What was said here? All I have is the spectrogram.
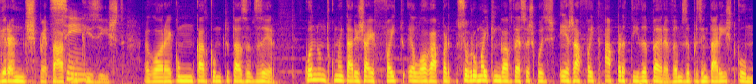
grande espetáculo Sim. que existe. Agora é como um bocado como tu estás a dizer. Quando um documentário já é feito, é logo à part... sobre o making of dessas coisas, é já feito à partida para vamos apresentar isto como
